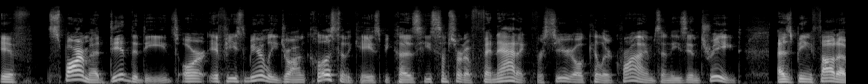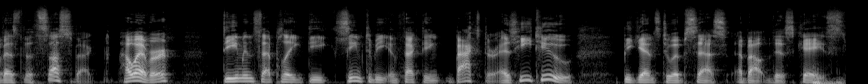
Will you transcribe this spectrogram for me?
if Sparma did the deeds or if he's merely drawn close to the case because he's some sort of fanatic for serial killer crimes and he's intrigued as being thought of as the suspect. However, demons that plague Deke seem to be infecting Baxter as he too begins to obsess about this case.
